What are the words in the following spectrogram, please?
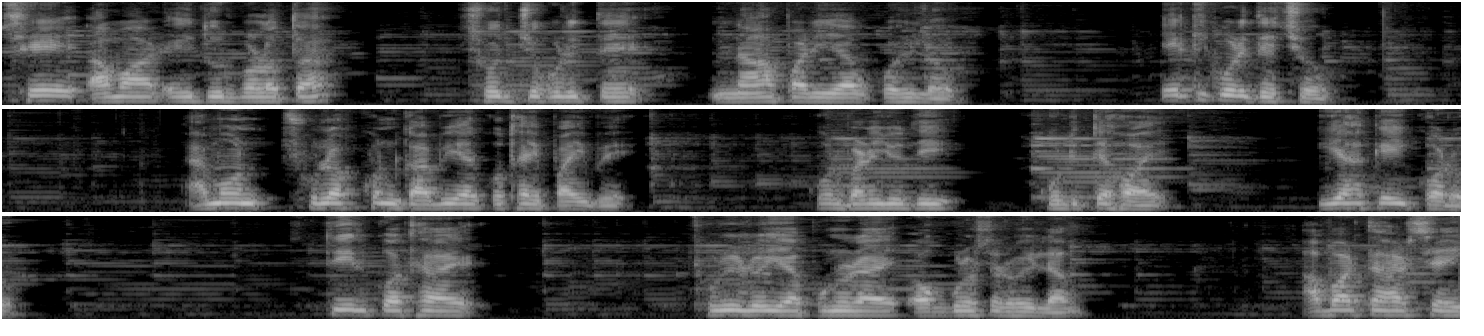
সে আমার এই দুর্বলতা সহ্য করিতে না পারিয়া কহিল, এ কি করিতেছ? এমন সুলক্ষণ গাবি আর কোথায় পাইবে? কোরবানি যদি করিতে হয়, ইহাকেই করো স্ত্রীর কথায় ছুরি লইয়া পুনরায় অগ্রসর হইলাম। আবার তাহার সেই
